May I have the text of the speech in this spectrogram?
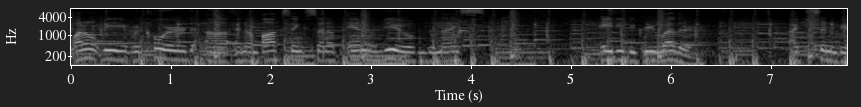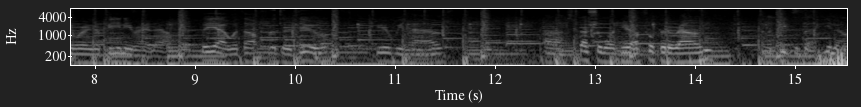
why don't we record uh, an unboxing, setup, and review the nice 80 degree weather. I shouldn't be wearing a beanie right now. But yeah, without further ado, here we have a special one here. I'll flip it around for the people that, you know,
